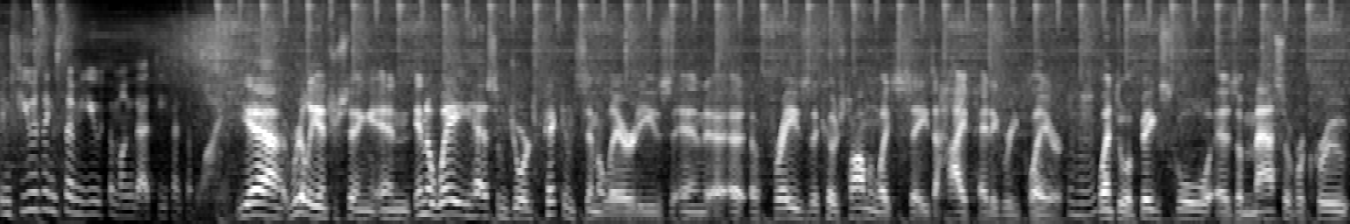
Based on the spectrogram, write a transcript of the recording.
infusing some youth among that defensive line? Yeah, really interesting, and in a way, he has some George Pickens similarities. And and a, a, phrase that Coach Tomlin likes to say, he's a high pedigree player. Mm-hmm. Went to a big school as a massive recruit,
